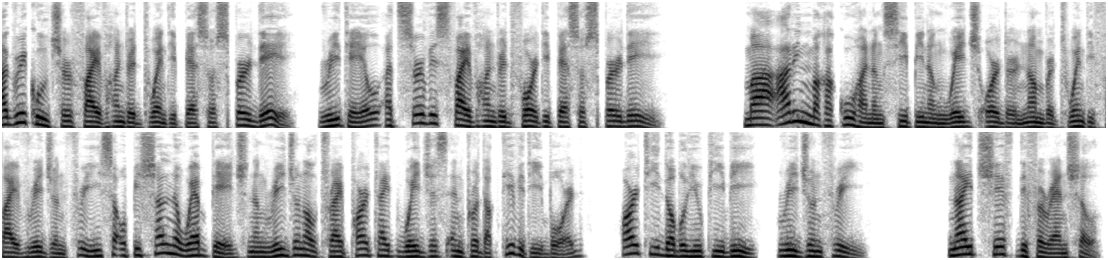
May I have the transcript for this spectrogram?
Agriculture 520 pesos per day. Retail at service 540 pesos per day. Maaaring makakuha ng CP ng Wage Order Number 25 Region 3 sa opisyal na webpage ng Regional Tripartite Wages and Productivity Board, RTWPB, Region 3. Night Shift Differential.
